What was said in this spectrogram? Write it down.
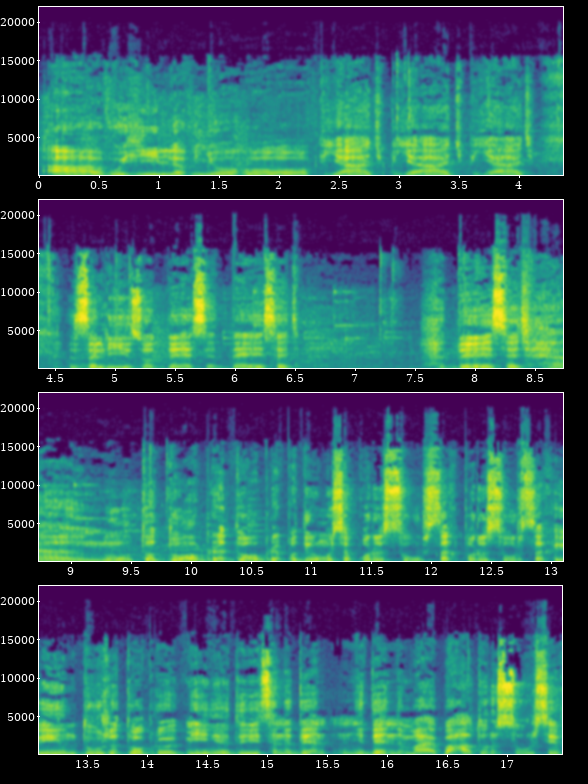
А вугілля в нього 5, 5, 5. Залізо 10, 10. 10. Е, Ну, то добре, добре. Подивимося по ресурсах. По ресурсах він дуже добре обмінює. Дивіться, ніде, ніде немає багато ресурсів.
